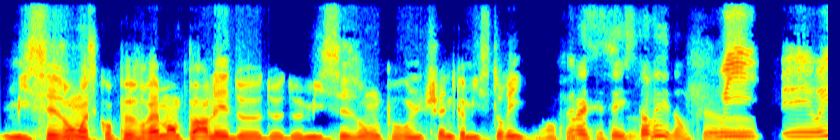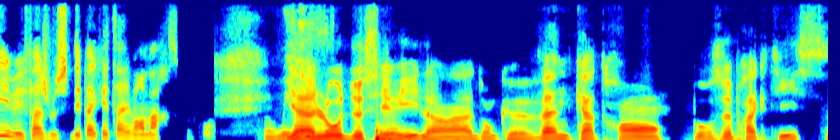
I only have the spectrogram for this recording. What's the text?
Mi-saison. Est-ce qu'on peut vraiment parler de, de, de mi-saison pour une chaîne comme History, en fait? Ouais, c'était History, donc. euh, Oui, mais oui, mais enfin, je me souvenais pas qu'elle est arrivée en mars. quoi. Il y a l'eau de série, là, hein, donc euh, 24 ans pour The Practice,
